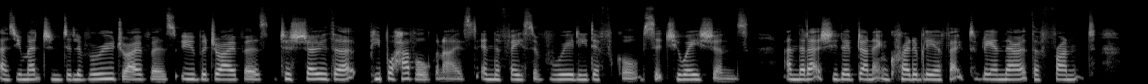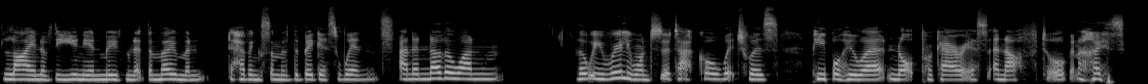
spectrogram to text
as you mentioned, Deliveroo drivers, Uber drivers, to show that people have organized in the face of really difficult situations and that actually they've done it incredibly effectively and they're at the front line of the union movement at the moment having some of the biggest wins. And another one that we really wanted to tackle, which was people who were not precarious enough to organise.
